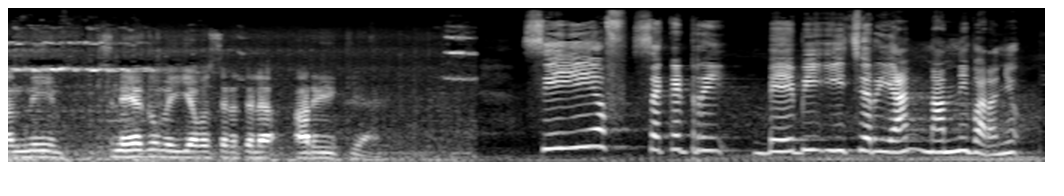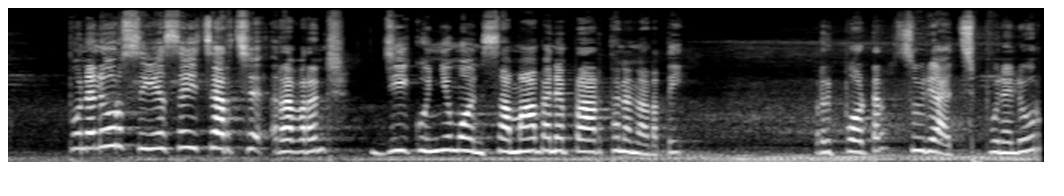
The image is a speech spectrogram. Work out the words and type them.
നന്ദിയും സ്നേഹവും ഈ അവസരത്തിൽ അറിയിക്കുകയാണ്. സി സെക്രട്ടറി ബേബി ഈ ചെറിയാൻ നന്ദി പറഞ്ഞു. Punalur C S I church reverend G Kunjumon സമാപന പ്രാർത്ഥന നടത്തി. Reporter Suraj Punalur.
